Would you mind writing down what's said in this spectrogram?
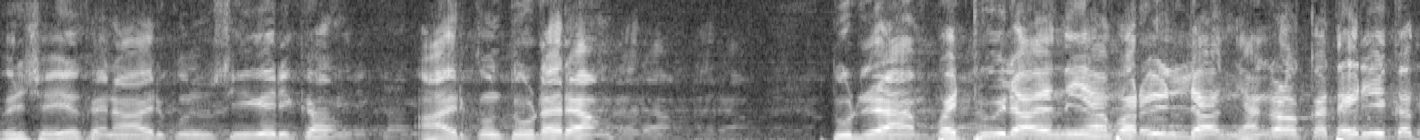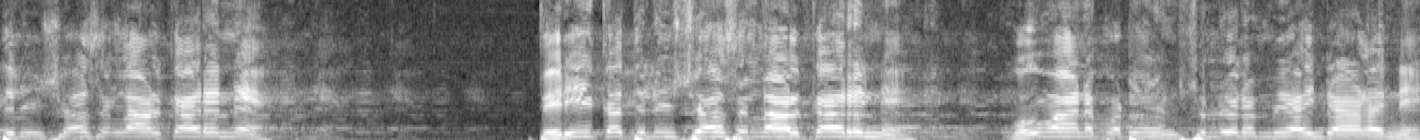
ഒരു ശേഖന ആർക്കും സ്വീകരിക്കാം ആർക്കും തുടരാം. തുടരാൻ പറ്റൂല എന്ന് ഞാൻ പറയില്ല. ഞങ്ങളൊക്കെ തെരീക്കത്തിൽ വിശ്വാസമുള്ള ആൾക്കാർ തന്നെ തെരീക്കത്തിൽ വിശ്വാസമുള്ള ആൾക്കാർ തന്നെ ബഹുമാനപ്പെട്ട ഹംസുല്ലുരമ്മി അതിന്റെ ആൾ തന്നെ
